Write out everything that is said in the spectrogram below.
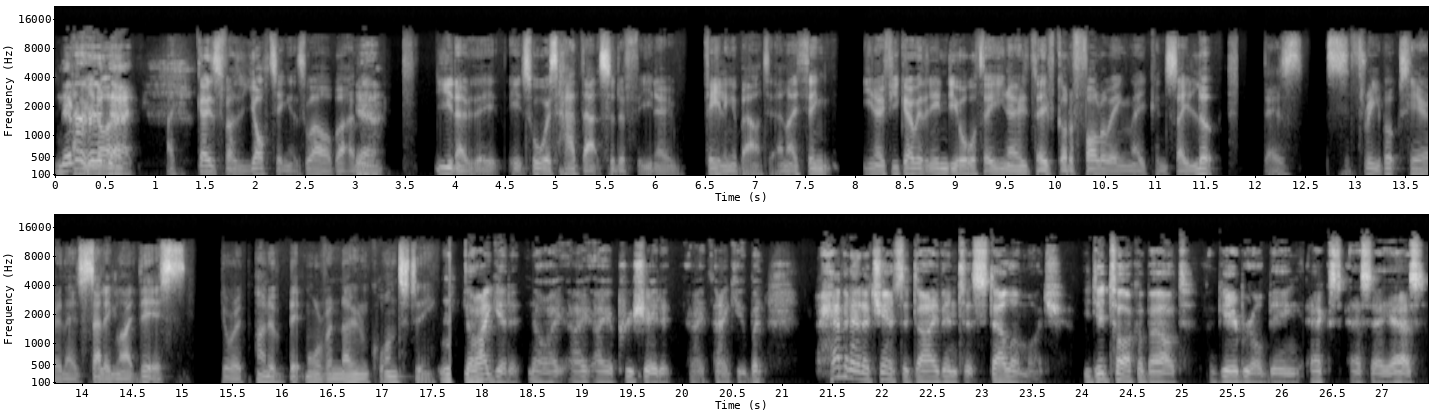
never and, heard know, that. It goes for yachting as well. But I mean, yeah. you know, it, it's always had that sort of, you know, feeling about it. And I think, you know, if you go with an indie author, you know, they've got a following. They can say, look, there's three books here and they're selling like this, you're a kind of a bit more of a known quantity. No, I get it. No, I, I, I appreciate it. I thank you. But I haven't had a chance to dive into Stella much. You did talk about Gabriel being ex SAS.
